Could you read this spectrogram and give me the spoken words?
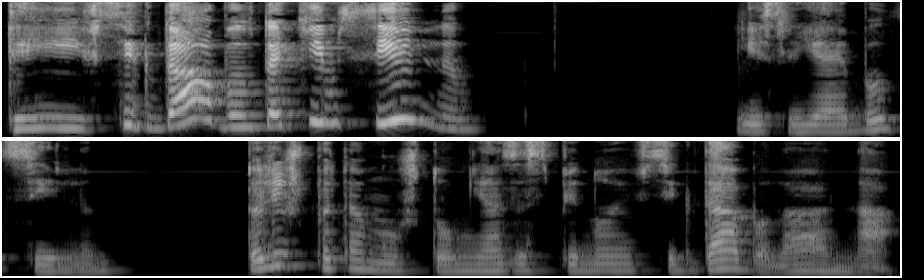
Ты всегда был таким сильным!» Если я и был сильным, то лишь потому, что у меня за спиной всегда была она.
